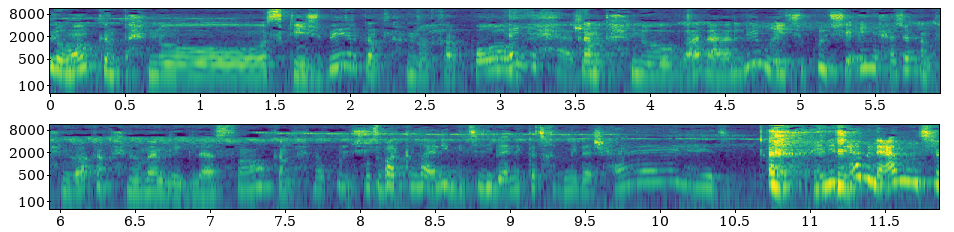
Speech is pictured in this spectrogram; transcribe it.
كلهم كنطحنوا سكينجبير كنطحنوا الخرقوم أي حاجة. كنطحنوا voilà اللي بغيتي كلشي أي حاجة كنطحنوها كنطحنوا même les glaçons كنطحنوا كلشي وتبارك الله عليك قلتي لي بأنك كتخدمي بها شحال هادي يعني شحال من عام أنت؟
